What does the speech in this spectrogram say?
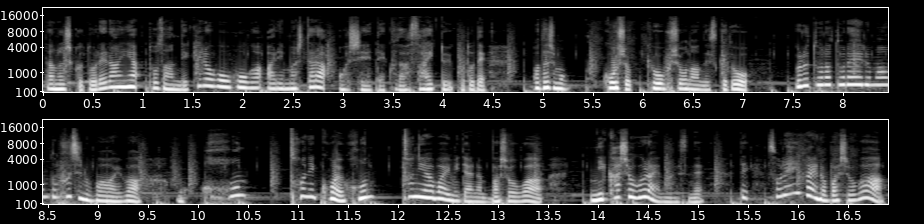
楽しくトレランや登山できる方法がありましたら教えてください。ということで私も高所恐怖症なんですけどウルトラトレイルマウント富士の場合はもう本当に怖い本当にやばいみたいな場所は2箇所ぐらいなんですね。でそれ以外の場所は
